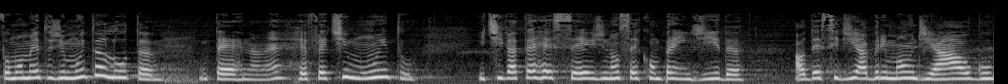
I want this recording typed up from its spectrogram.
Foi um momento de muita luta interna, né? Refleti muito e tive até receio de não ser compreendida ao decidir abrir mão de algo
